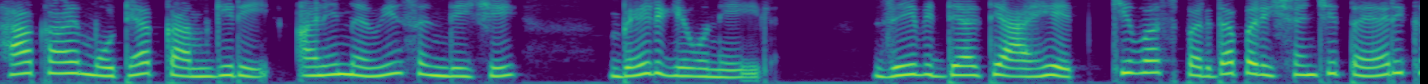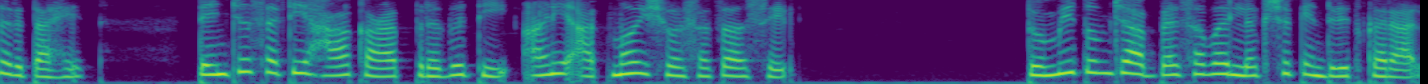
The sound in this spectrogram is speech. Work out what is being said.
हा काळ मोठ्या कामगिरी आणि नवीन संधीची भेट घेऊन येईल. जे विद्यार्थी आहेत किंवा स्पर्धा परीक्षांची तयारी करत आहेत त्यांच्यासाठी हा काळ प्रगती आणि आत्मविश्वासाचा असेल. तुम्ही तुमच्या अभ्यासावर लक्ष केंद्रित कराल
